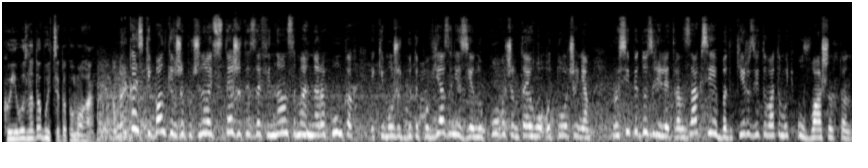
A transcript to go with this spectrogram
Києву знадобиться допомога. Американські банки вже починають стежити за фінансами на рахунках, які можуть бути пов'язані з Януковичем та його оточенням. Про всі підозрілі транзакції банкір звітуватимуть у Вашингтон.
